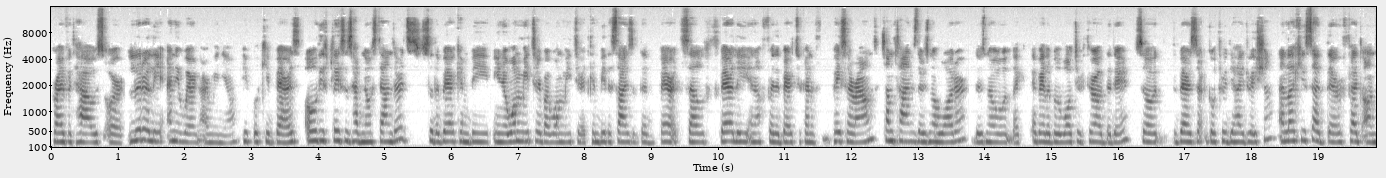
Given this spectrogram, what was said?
private house, or literally anywhere in Armenia, people keep bears. All these places have no standards. So the bear can be, you know, one meter by one meter. It can be the size of the bear itself, barely enough for the bear to kind of pace around. Sometimes there's no water. There's no like available water throughout the day. So the bears go through dehydration. And like you said, they're fed on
